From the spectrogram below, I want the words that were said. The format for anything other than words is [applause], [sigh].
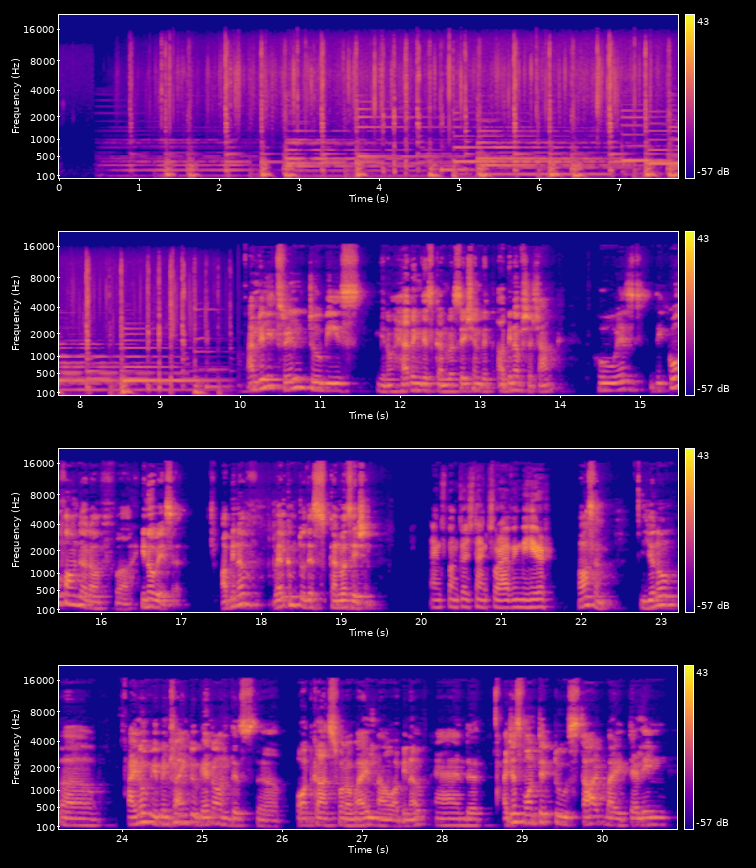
Really thrilled to be, you know, having this conversation with Abhinav Shashank, who is the co-founder of uh, Innovaccer. Abhinav, welcome to this conversation. Thanks, Pankaj. Thanks for having me here. Awesome. You know, uh, I know we've been trying to get on this uh, podcast for a while now, Abhinav, and uh, I just wanted to start by telling,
